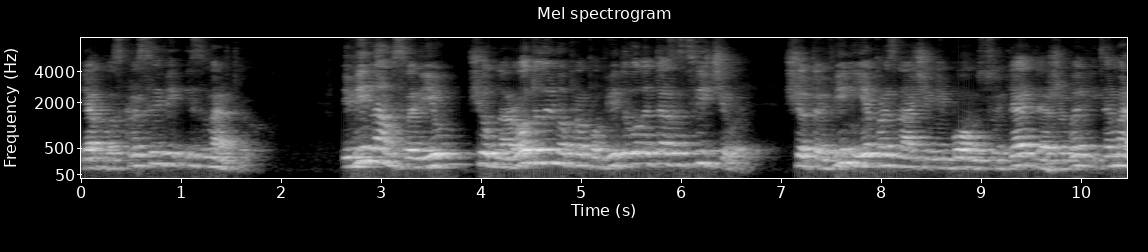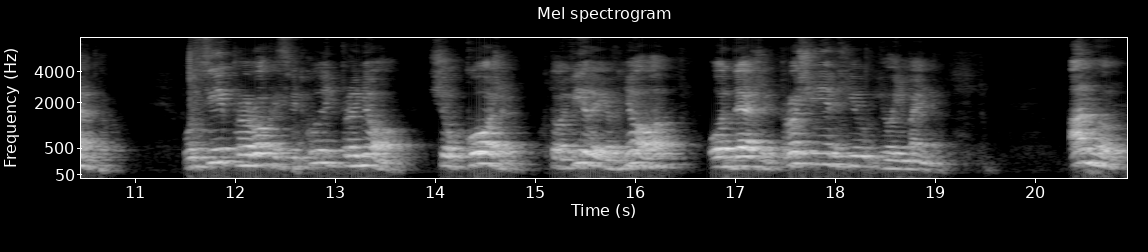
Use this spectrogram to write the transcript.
як воскресиві із мертвих. І він нам звелів, щоб народові ми проповідували та засвідчили, що то він є призначений Богом суддя для живих і для мертвих. Усі пророки свідкують про нього, що кожен, хто вірує в нього, одержить прощення гріхів його іменем. Ангел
